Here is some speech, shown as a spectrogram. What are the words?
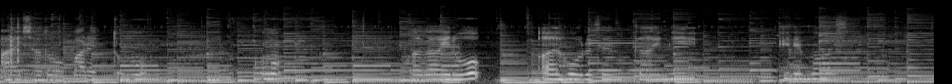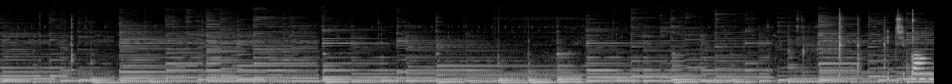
アイシャドウパレットのこの肌色をアイホール全体に入れます。番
